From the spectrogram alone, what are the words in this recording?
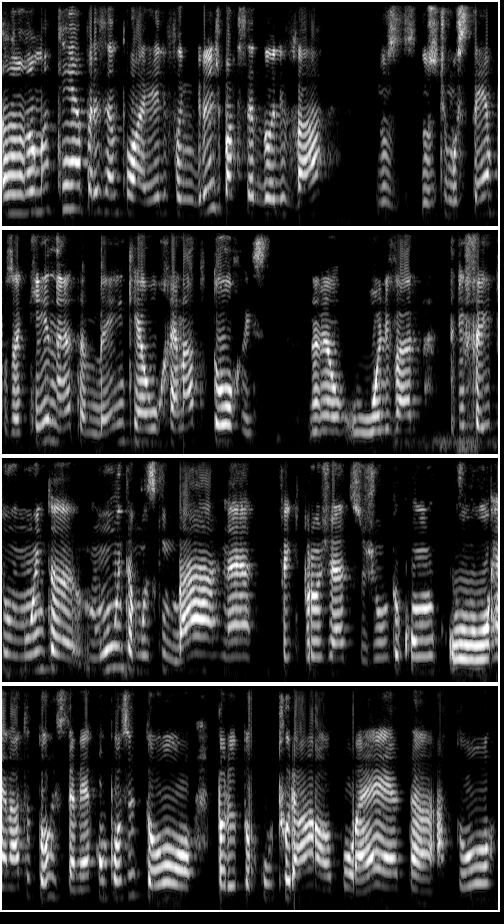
ama. Quem apresentou a ele foi um grande parceiro do Olivar nos, nos últimos tempos aqui, né, também, que é o Renato Torres. Né, o Olivar tem feito muita, muita música em bar, né, feito projetos junto com o Renato Torres, que também é compositor, produtor cultural, poeta, ator.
